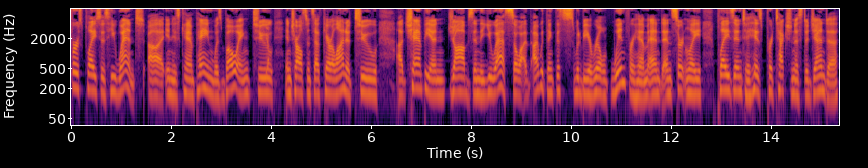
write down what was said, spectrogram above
first places he went uh, in his campaign was Boeing to yep. in Charleston, South Carolina, to uh, champion jobs in the U.S. So I, I, would think this would be a real win for him, and and certainly plays into his protectionist agenda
